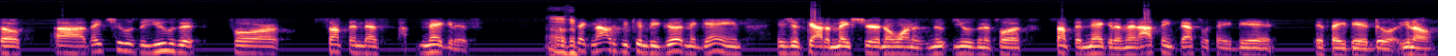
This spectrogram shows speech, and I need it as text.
So uh, they choose to use it for something that's negative. Oh, so the... technology can be good in the game. You just got to make sure no one is using it for something negative. And I think that's what they did if they did do it. You know,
